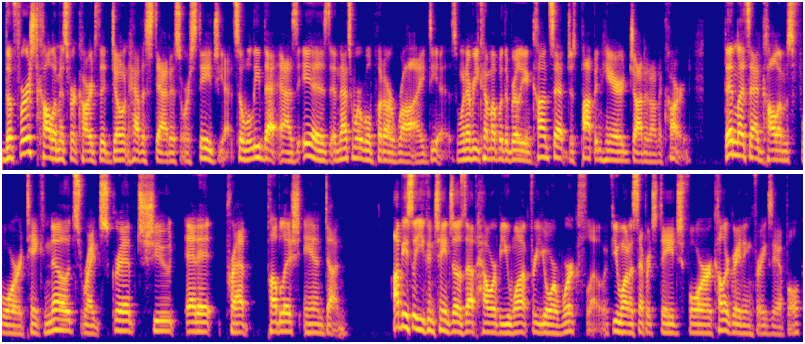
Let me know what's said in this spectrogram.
The first column is for cards that don't have a status or stage yet. So we'll leave that as is, and that's where we'll put our raw ideas. Whenever you come up with a brilliant concept, just pop in here, jot it on a card. Then let's add columns for take notes, write script, shoot, edit, prep, publish, and done. Obviously, you can change those up however you want for your workflow. If you want a separate stage for color grading, for example,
